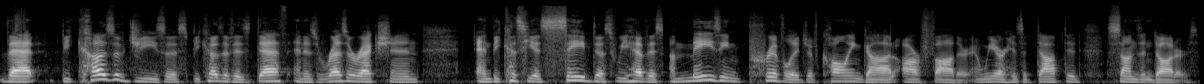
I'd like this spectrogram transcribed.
that because of Jesus, because of his death and his resurrection and because he has saved us, we have this amazing privilege of calling God our Father, and we are his adopted sons and daughters.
